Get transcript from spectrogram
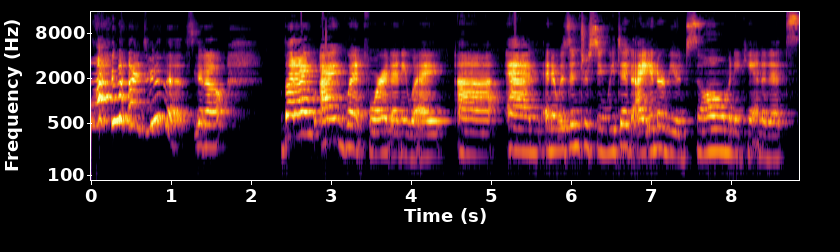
why would I do this? You know. But I, I went for it anyway, uh, and and it was interesting. We did. I interviewed so many candidates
